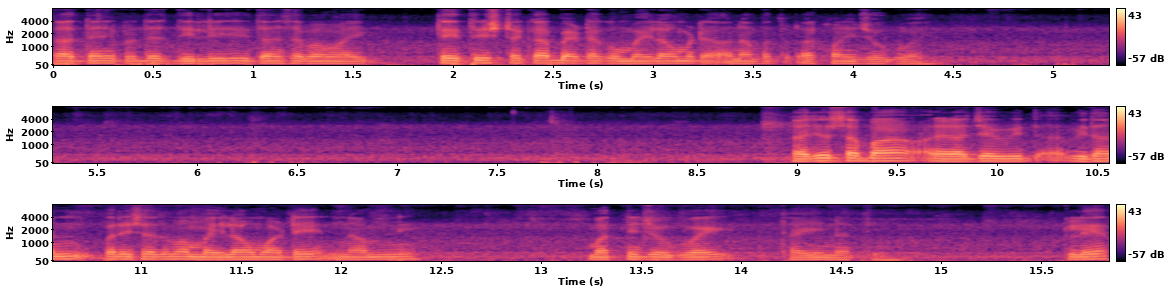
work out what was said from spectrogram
રાજધાની પ્રદેશ દિલ્હી વિધાનસભામાં તેત્રીસ ટકા બેઠકો મહિલાઓ માટે અનામત રાખવાની જોગવાઈ. રાજ્યસભા અને રાજ્ય વિધ- વિધાન પરિષદમાં મહિલાઓ માટે નામની મતની જોગવાઈ થઈ નથી. ક્લિયર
